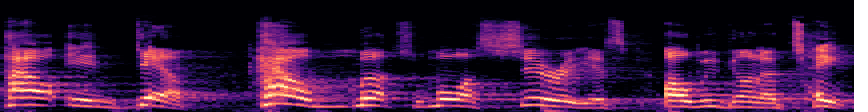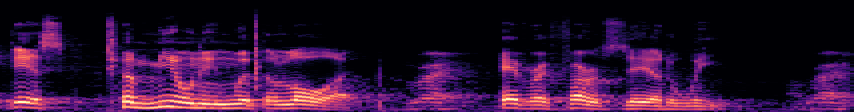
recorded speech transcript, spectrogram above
how in depth, how much more serious are we going to take this communing with the Lord right. every first day of the week? All right.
